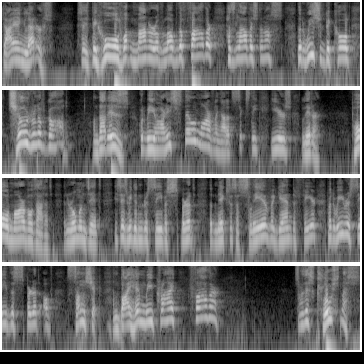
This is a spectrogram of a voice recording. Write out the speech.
dying letters. He says, Behold, what manner of love the Father has lavished on us, that we should be called children of God. And that is what we are. He's still marveling at it 60 years later. Paul marvels at it in Romans 8. He says, We didn't receive a spirit that makes us a slave again to fear, but we receive the spirit of sonship, and by him we cry, Father. So, this closeness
